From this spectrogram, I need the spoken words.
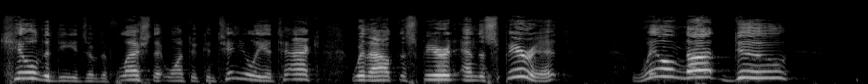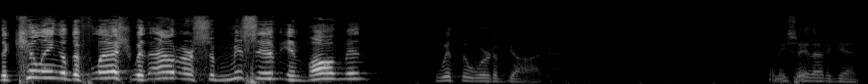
kill the deeds of the flesh that want to continually attack without the Spirit. And the Spirit will not do the killing of the flesh without our submissive involvement with the Word of God. Let me say that again.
